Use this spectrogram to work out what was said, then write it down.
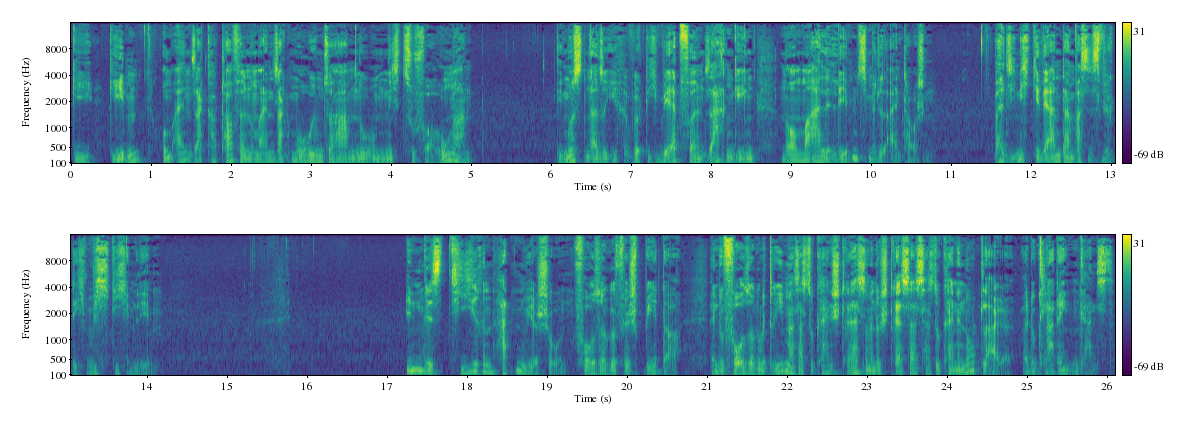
gegeben, um einen Sack Kartoffeln, um einen Sack Morium zu haben, nur um nicht zu verhungern. Die mussten also ihre wirklich wertvollen Sachen gegen normale Lebensmittel eintauschen, weil sie nicht gelernt haben, was ist wirklich wichtig im Leben. Investieren hatten wir schon. Vorsorge für später. Wenn du Vorsorge betrieben hast, hast du keinen Stress und wenn du Stress hast, hast du keine Notlage, weil du klar denken kannst.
